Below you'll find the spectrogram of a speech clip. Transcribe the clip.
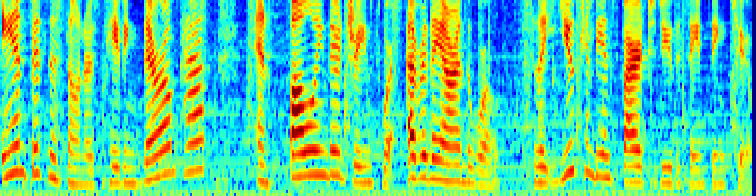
and business owners paving their own path and following their dreams wherever they are in the world so that you can be inspired to do the same thing too.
